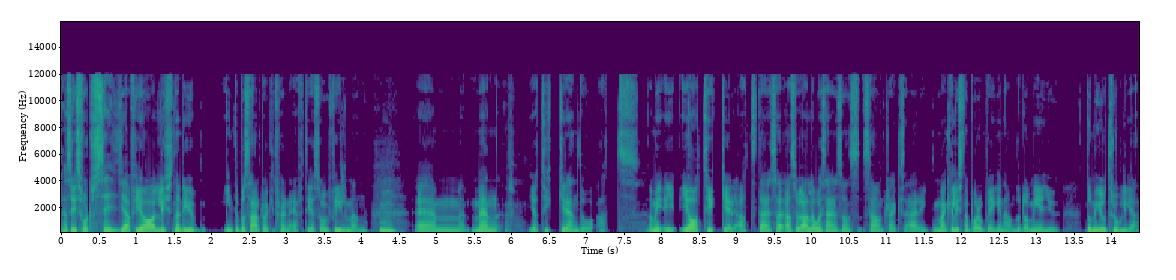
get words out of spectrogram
Alltså det är svårt att säga för jag lyssnade ju inte på soundtracket förrän efter jag såg filmen. Ehm, men jag tycker ändå att, ja, men jag tycker att där, alltså alla Wes Andersons soundtracks är, man kan lyssna på dem på egen hand och de är ju, de är ju otroliga.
